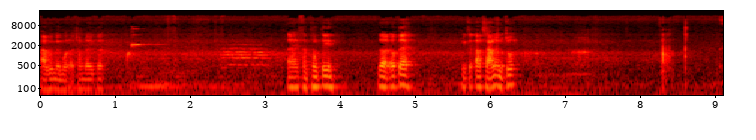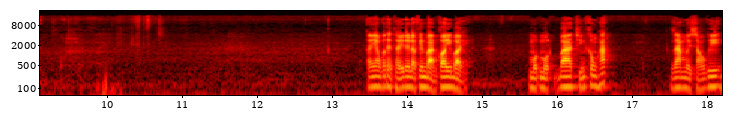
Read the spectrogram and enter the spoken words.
À Win 11 ở trong đây cơ. Đây, phần thông tin. Rồi, ok. Mình sẽ tăng sáng lên một chút. Anh em có thể thấy đây là phiên bản Core i7 11390H RAM 16GB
